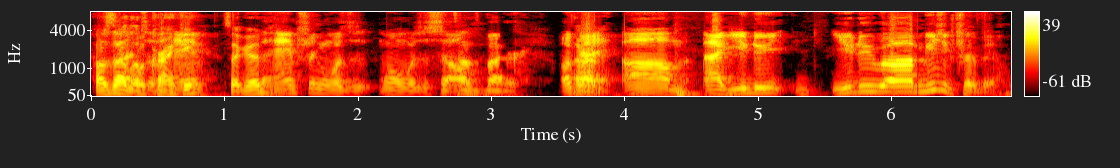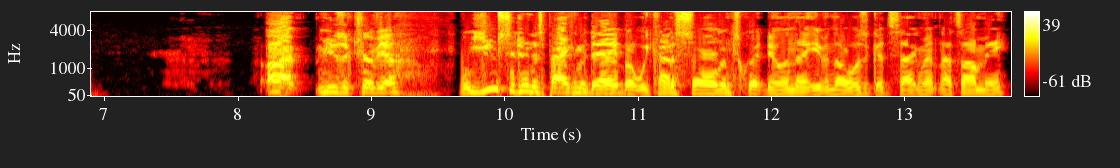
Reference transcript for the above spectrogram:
How's that, Alright, little so cranky? ham- Is that good? The hamstring was one was a That sell. sounds better. Okay. Um, uh, you do you do uh, music trivia? All right, music trivia. We used to do this back in the day, but we kind of sold and quit doing that, even though it was a good segment. That's on me.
